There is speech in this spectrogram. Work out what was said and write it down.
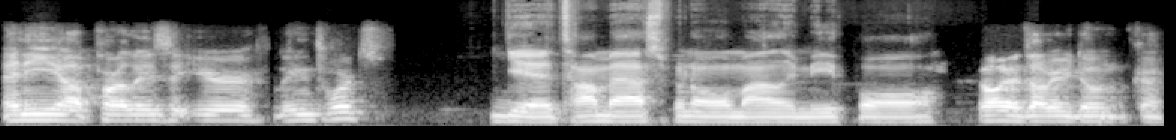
Any uh, parlays that you're leaning towards? Yeah, Tom Aspinall, Molly Meatball, Oh, is that what you're doing? Okay.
